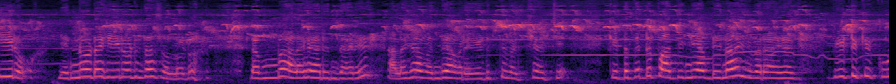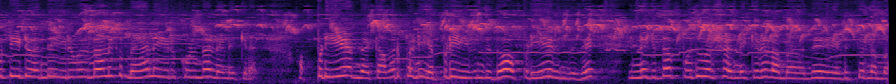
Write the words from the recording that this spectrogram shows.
ஹீரோ என்னோட ஹீரோன்னு தான் சொல்லணும். ரொம்ப அழகாக இருந்தார். அழகாக வந்து அவரை எடுத்து வச்சாச்சு. கிட்டத்தட்ட பார்த்தீங்க அப்படின்னா இவரை வீட்டுக்கு கூட்டிகிட்டு வந்து இருபது நாளுக்கு மேலே இருக்கும்னு தான் நினைக்கிறேன். அப்படியே அந்த கவர் பண்ணி எப்படி இருந்ததோ அப்படியே இருந்தது. இன்றைக்கி தான் புது வருஷம் அன்னைக்குன்னு நம்ம வந்து எடுத்து நம்ம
